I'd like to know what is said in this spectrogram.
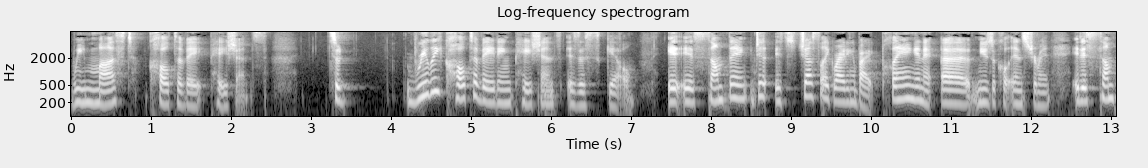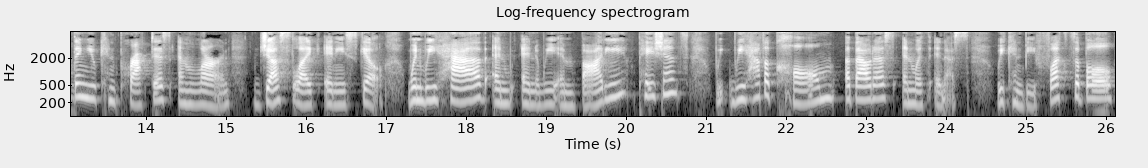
We must cultivate patience. So, really cultivating patience is a skill. It is something, it's just like riding a bike, playing an, a musical instrument. It is something you can practice and learn just like any skill. When we have and, and we embody patience, we, we have a calm about us and within us. We can be flexible,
